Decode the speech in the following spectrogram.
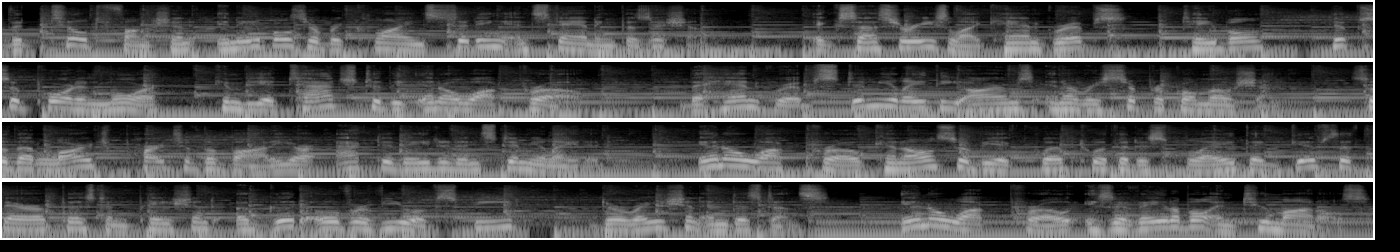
The tilt function enables a reclined sitting and standing position. Accessories like hand grips, table, hip support, and more can be attached to the InnoWalk Pro. The hand grips stimulate the arms in a reciprocal motion, so that large parts of the body are activated and stimulated. InnoWalk Pro can also be equipped with a display that gives the therapist and patient a good overview of speed, duration, and distance. InnoWalk Pro is available in two models,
